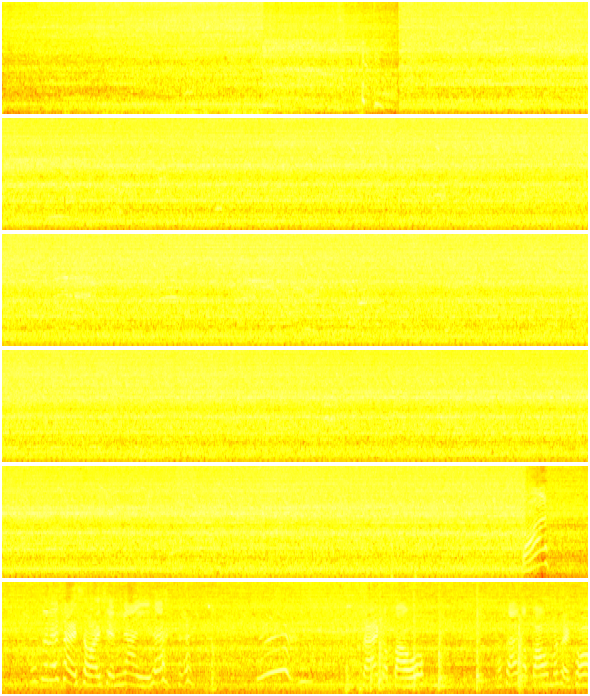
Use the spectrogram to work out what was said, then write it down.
อยเส้นใหญ่ใช่ใส่กระเป๋าเอาใส่กระเป๋ามาใส่ข้อ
